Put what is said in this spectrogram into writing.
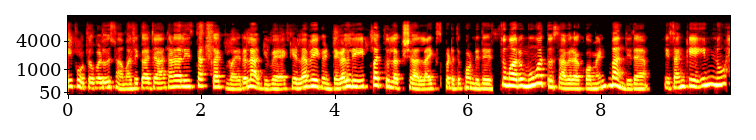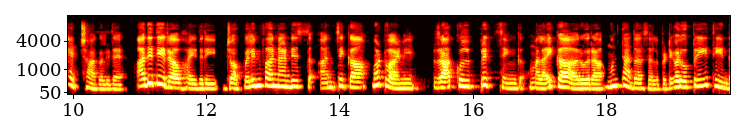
ಈ ಫೋಟೋಗಳು ಸಾಮಾಜಿಕ ಜಾಲತಾಣದಲ್ಲಿ ಸಖತ್ ವೈರಲ್ ಆಗಿವೆ. ಕೆಲವೇ ಗಂಟೆಗಳಲ್ಲಿ ಇಪ್ಪತ್ತು ಲಕ್ಷ ಲೈಕ್ಸ್ ಪಡೆದುಕೊಂಡಿದೆ. ಸುಮಾರು ಮೂವತ್ತು ಸಾವಿರ ಕಾಮೆಂಟ್ ಬಂದಿದೆ. ಈ ಸಂಖ್ಯೆ ಇನ್ನೂ ಹೆಚ್ಚಾಗಲಿದೆ. ಅದಿತಿ ರಾವ್ ಹೈದರಿ, ಜಾಕ್ವೆಲಿನ್ ಫರ್ನಾಂಡಿಸ್ ಅನ್ಸಿಕಾ ಮೊಟ್ವಾಣಿ ರಾಕುಲ್ ಪ್ರೀತ್ ಸಿಂಗ್, ಮಲೈಕಾ ಅರೋರಾ ಮುಂತಾದ ಸೆಲೆಬ್ರಿಟಿಗಳು ಪ್ರೀತಿಯಿಂದ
